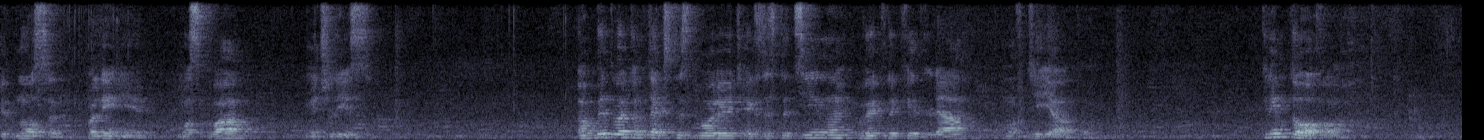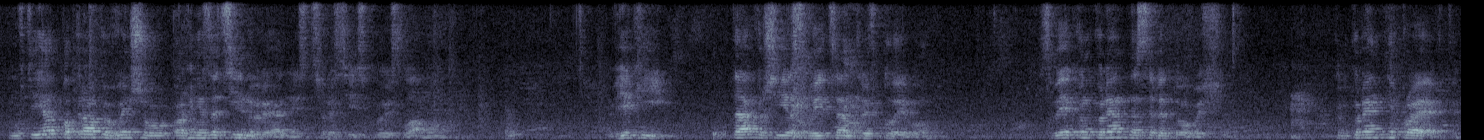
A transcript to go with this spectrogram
відносин по лінії Москва. Меджліс. Обидва контексти створюють екзистенційні виклики для муфтіяту. Крім того, муфтіят потрапив в іншу організаційну реальність російського ісламу, в якій також є свої центри впливу, своє конкурентне середовище, конкурентні проекти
